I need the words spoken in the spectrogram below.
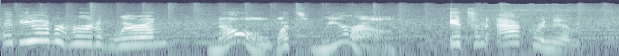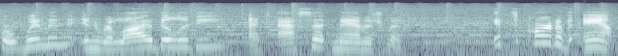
Have you ever heard of WIRM? No, what's WIRM? It's an acronym for Women in Reliability and Asset Management. It's part of AMP,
